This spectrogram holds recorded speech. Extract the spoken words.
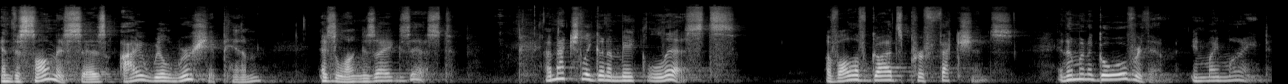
And the psalmist says, I will worship Him as long as I exist. I'm actually going to make lists of all of God's perfections and I'm going to go over them in my mind.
